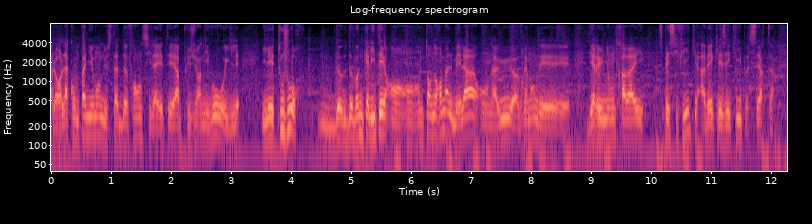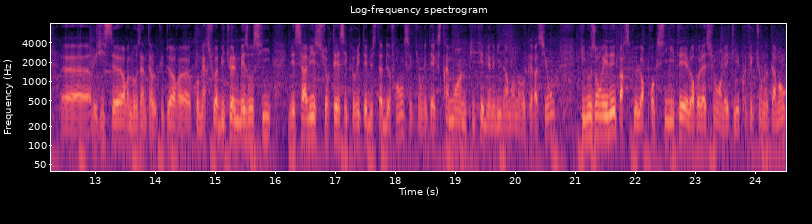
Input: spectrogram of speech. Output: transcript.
Alors l'accompagnement du Stade de France, il a été à plusieurs niveaux. Il, il est toujours de, bonne qualité en, temps normal, mais là on a eu vraiment des, réunions de travail spécifiques avec les équipes, certes, euh, régisseurs, nos interlocuteurs euh, commerciaux habituels, mais aussi les services sûreté et sécurité du Stade de France qui ont été extrêmement impliqués bien évidemment dans l'opération, qui nous ont aidés parce que leur proximité et leur relation avec les préfectures notamment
